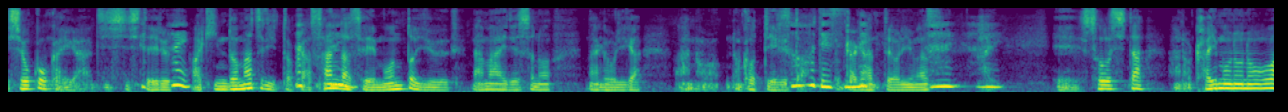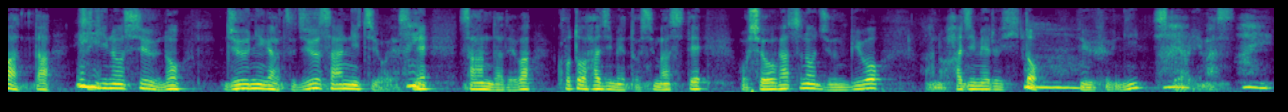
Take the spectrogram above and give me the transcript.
商工会が実施しているあきんど祭りとか、三田正門という名前でその名残があの残っていると伺っております。すね、はい。えー、そうしたあの買い物の終わった次の週の12月13日をですね、はい、三田ではこと始めとしまして、お正月の準備をあの始める日というふうにしております。はい、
